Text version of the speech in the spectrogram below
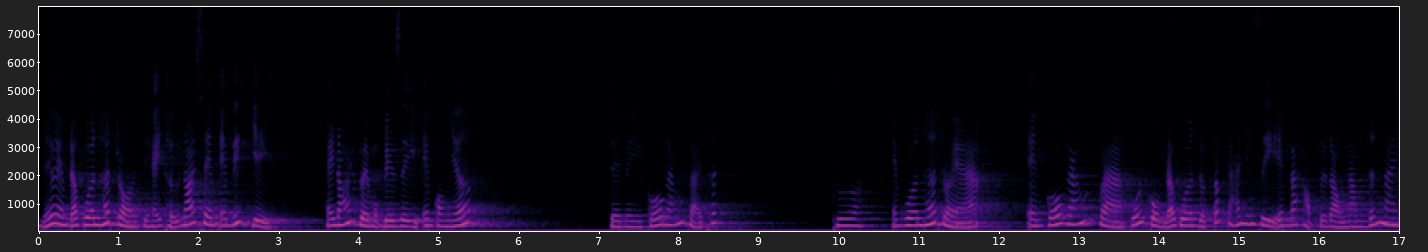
Nếu em đã quên hết rồi thì hãy thử nói xem em biết gì Hãy nói về một điều gì em còn nhớ Đề mì cố gắng giải thích Thưa, em quên hết rồi ạ. À. Em cố gắng và cuối cùng đã quên được tất cả những gì em đã học từ đầu năm đến nay.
